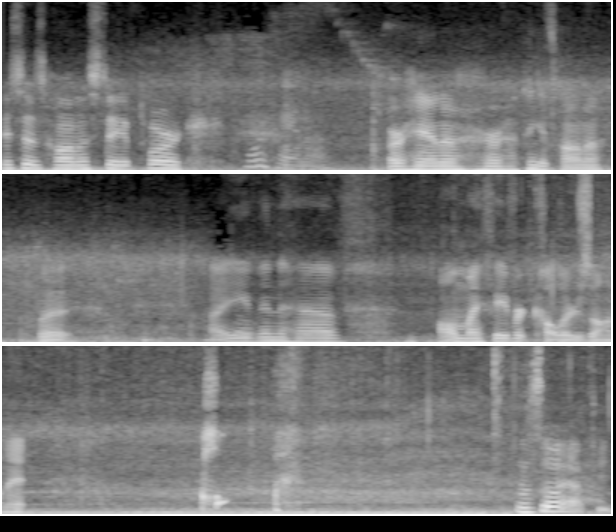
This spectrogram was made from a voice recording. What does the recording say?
it says Hana State Park. Or Hannah. Or Hannah, or I think it's Hana, but I even have all my favorite colors on it. I'm so happy.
